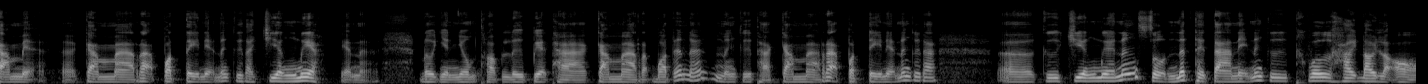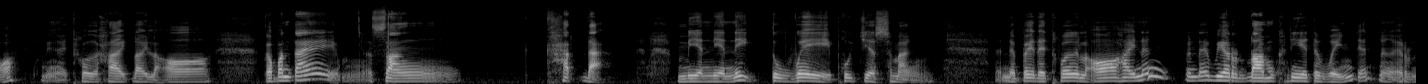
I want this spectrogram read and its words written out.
កម្មកម្មារពតេនេះហ្នឹងគឺថាជាងមាសទៀតណាដូចញាតិញោមធ្លាប់លើពាក្យថាកម្មារបត់ណាហ្នឹងគឺថាកម្មារពតេនេះហ្នឹងគឺថា គឺជាងមាសហ្នឹងសុនិទ្ធិតានេះហ្នឹងគឺធ្វើឲ្យដោយល្អហ្នឹងហើយធ្វើឲ្យដោយល្អក៏ប៉ុន្តែសង្ខត្តៈមាននានេះទុវេភុជាស្មឹងនៅពេលដែលធ្វើល្អហើយហ្នឹងប៉ុន្តែវារំដំគ្នាទៅវិញទៅនឹងរំ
